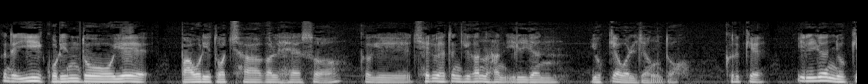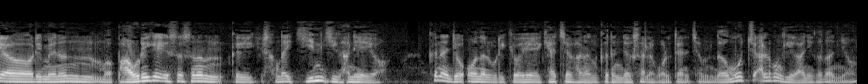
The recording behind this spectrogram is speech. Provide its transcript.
근데 이 고린도에 바울이 도착을 해서 거기 체류했던 기간은 한 1년 6개월 정도. 그렇게 1년 6개월이면은 뭐 바울에게 있어서는 그 상당히 긴 기간이에요. 그러나 이제 오늘 우리 교회에 개척하는 그런 역사를 볼 때는 좀 너무 짧은 기간이거든요.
